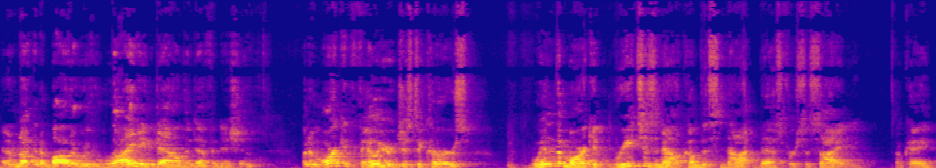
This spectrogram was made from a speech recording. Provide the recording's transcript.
And I'm not going to bother with writing down the definition, but a market failure just occurs when the market reaches an outcome that's not best for society, okay?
